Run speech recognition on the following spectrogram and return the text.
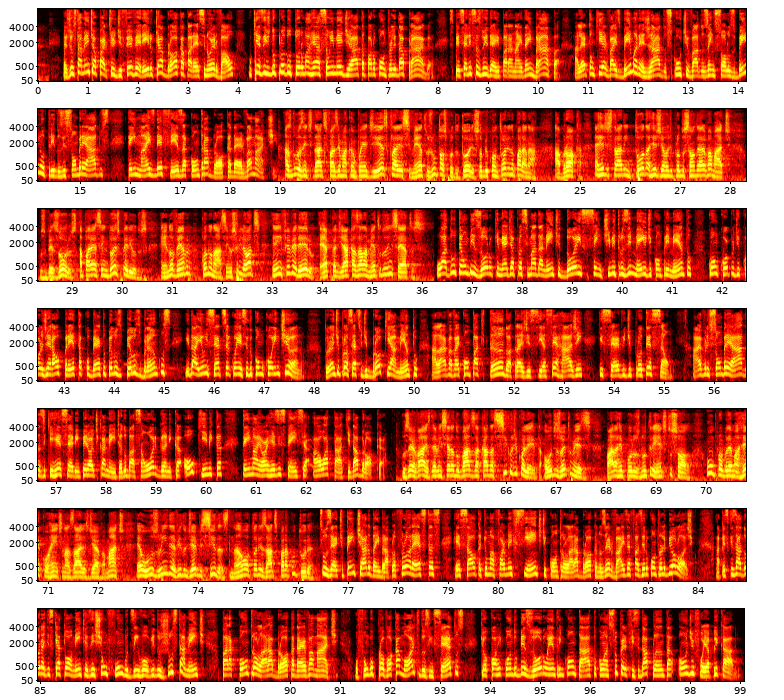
É justamente a partir de fevereiro que a broca aparece no erval, o que exige do produtor uma reação imediata para o controle da praga. Especialistas do IDR Paraná e da Embrapa alertam que ervais bem manejados, cultivados em solos bem nutridos e sombreados, têm mais defesa contra a broca da erva mate. As duas entidades fazem uma campanha de esclarecimento junto aos produtores sobre o controle no Paraná. A broca é registrada em toda a região de produção da erva mate. Os besouros aparecem em dois períodos: em novembro, quando nascem os filhotes, e em fevereiro, época de acasalamento dos insetos. O adulto é um besouro que mede aproximadamente 2,5 centímetros e meio de comprimento, com um corpo de cor geral preta coberto pelos pelos brancos, e daí o inseto ser conhecido como corintiano. Durante o processo de broqueamento, a larva vai compactando atrás de si a serragem que serve de proteção. Árvores sombreadas e que recebem periodicamente adubação orgânica ou química têm maior resistência ao ataque da broca. Os ervais devem ser adubados a cada ciclo de colheita, ou 18 meses, para repor os nutrientes do solo. Um problema recorrente nas áreas de erva mate é o uso indevido de herbicidas não autorizados para a cultura. Suzete Penteado, da Embrapa Florestas, ressalta que uma forma eficiente de controlar a broca nos ervais é fazer o controle biológico. A pesquisadora diz que atualmente existe um fungo desenvolvido justamente para controlar a broca da erva mate. O fungo provoca a morte dos insetos, que ocorre quando o besouro entra em contato com a superfície da planta onde foi aplicado.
